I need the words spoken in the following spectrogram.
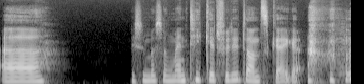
äh, wie soll man sagen, mein Ticket für die Tanzgeiger.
